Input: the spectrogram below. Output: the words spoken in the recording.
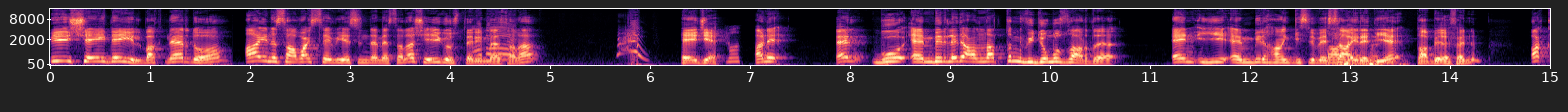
bir şey değil. Bak nerede o? Aynı savaş seviyesinde mesela şeyi göstereyim ben sana. HC. Hani ben bu M1'leri anlattım videomuz vardı. En iyi M1 hangisi vesaire efendim. diye. Tabii efendim. Bak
